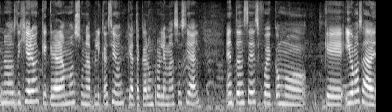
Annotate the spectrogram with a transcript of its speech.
nos dijeron que creáramos una aplicación que atacara un problema social. Entonces fue como que íbamos a,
